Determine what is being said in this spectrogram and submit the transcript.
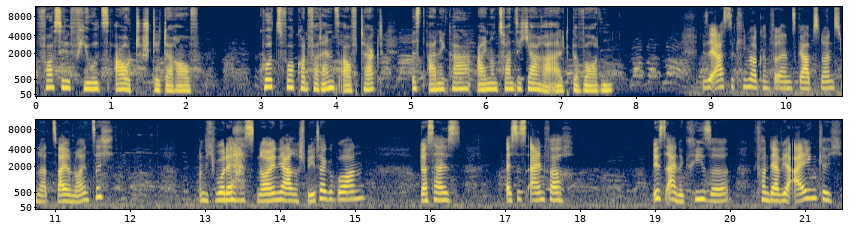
Fossil Fuels Out steht darauf. Kurz vor Konferenzauftakt ist Annika 21 Jahre alt geworden. Diese erste Klimakonferenz gab es 1992 und ich wurde erst neun Jahre später geboren. Das heißt, es ist einfach, ist eine Krise, von der wir eigentlich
